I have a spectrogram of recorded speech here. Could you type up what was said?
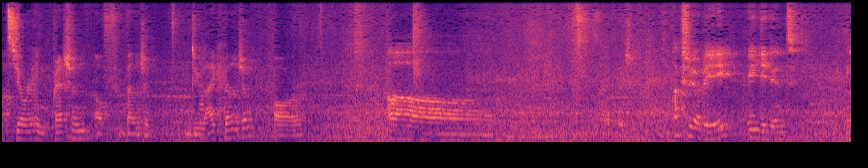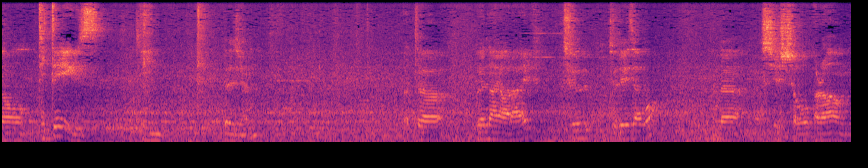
what's your impression of Belgium? Do you like Belgium or Uh, actually, we didn't know details in Belgium. But uh, when I arrived two two days ago, and, uh, she showed around.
